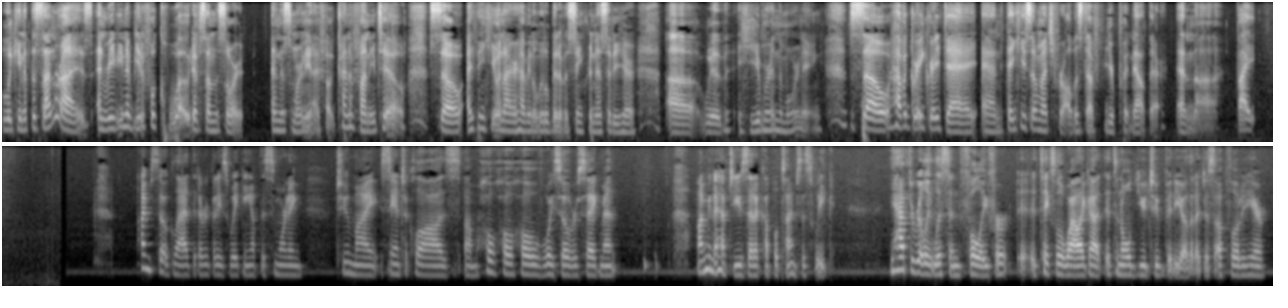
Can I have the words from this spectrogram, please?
looking at the sunrise and reading a beautiful quote of some sort. And this morning I felt kind of funny too. So I think you and I are having a little bit of a synchronicity here uh, with humor in the morning. So have a great, great day. And thank you so much for all the stuff you're putting out there. And uh, bye. I'm so glad that everybody's waking up this morning to my Santa Claus um, ho ho ho voiceover segment. I'm going to have to use that a couple times this week. You have to really listen fully for it, it takes a little while. I got it's an old YouTube video that I just uploaded here.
